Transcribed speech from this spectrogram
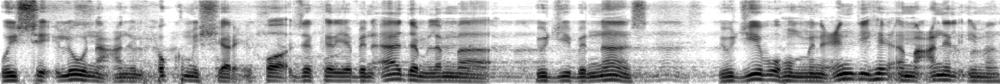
ويسألون عن الحكم الشرعي. زكريا بن آدم لما يجيب الناس يجيبهم من عنده أم عن الإمام؟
